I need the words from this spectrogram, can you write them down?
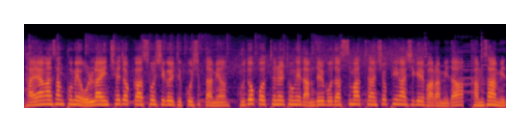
다양한 상품의 온라인 최저가 소식을 듣고 싶다면 구독 버튼을 통해 남들보다 스마트한 쇼핑하시길 바랍니다. 감사합니다.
